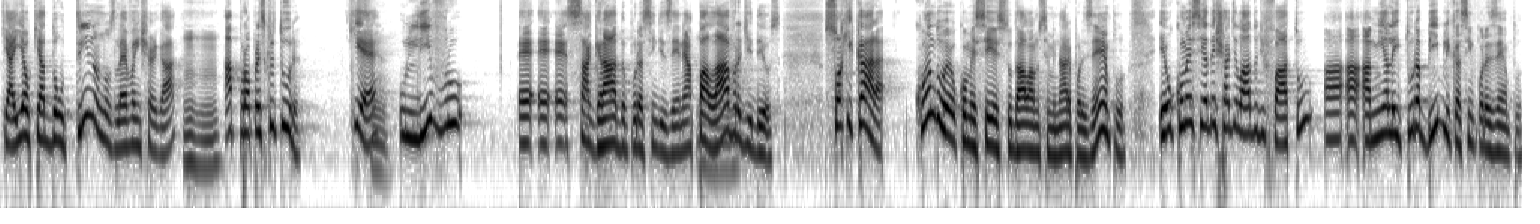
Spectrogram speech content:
que aí é o que a doutrina nos leva a enxergar, Uhum. a própria escritura, que é Sim. o livro é, é- é sagrado, por assim dizer, né? A palavra de Deus. Só que, cara, quando eu comecei a estudar lá no seminário, por exemplo, eu comecei a deixar de lado, de fato, a, a, a minha leitura bíblica, assim, por exemplo.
